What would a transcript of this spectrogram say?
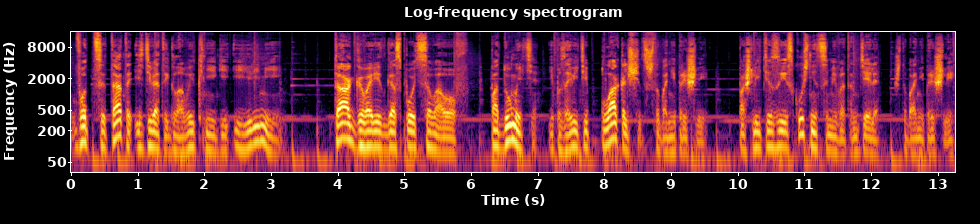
Вот цитата из 9 главы книги Иеремии. «Так говорит Господь Саваоф, подумайте и позовите плакальщиц, чтобы они пришли. Пошлите за искусницами в этом деле, чтобы они пришли.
